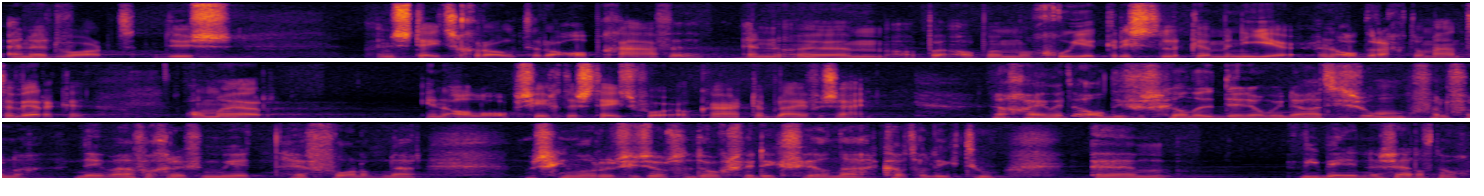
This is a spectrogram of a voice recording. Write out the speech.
en het wordt dus een steeds grotere opgave. En um, op, een, op een goede christelijke manier een opdracht om aan te werken. Om er in alle opzichten steeds voor elkaar te blijven zijn. Dan ga je met al die verschillende denominaties om. Van, van neem aan van gereformeerd, hervormd naar misschien wel Russisch-Orthodox, weet ik veel, naar katholiek toe. Um, wie ben je nou zelf nog?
